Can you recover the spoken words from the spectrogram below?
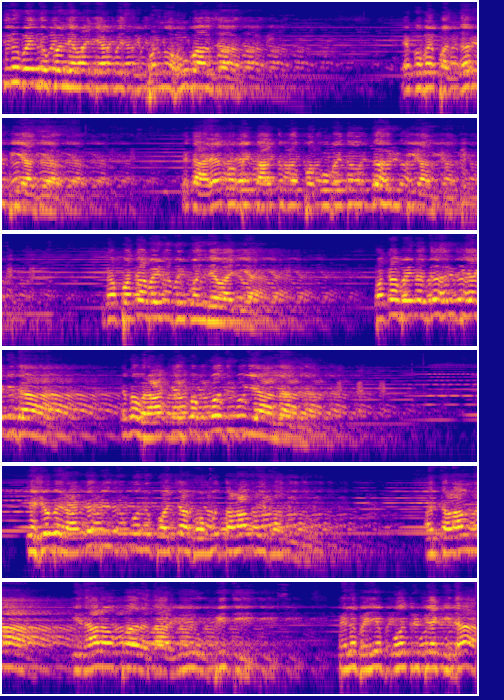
દીદુભાઈ દુકાન લેવા જ્યાં કોઈ શ્રીફળ નો શું ભાવ છે? એ ભાઈ પંદર રૂપિયા છે. એ કાળ્યા કહો ભાઈ કાલ તો પેલો પકોભાઈ તો દસ રૂપિયા હતો. પકાભાઈ નું દુકાન લેવા ગયા. પકાભાઈ ને દસ રૂપિયા કીધા. એ કહો, રાકેશ પાંચ રૂપિયા હાલે છે. કેશવભાઈ રાકેશભાઈ દુકાને પહોંચ્યા ગોમુ તળાવ દેખાતું હતું. અને તળાવના કિનારા ઉપર નારિયેળી ઊભી હતી. પેલા ભાઈએ પાંચ રૂપિયા કીધા.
